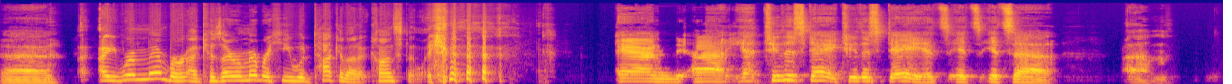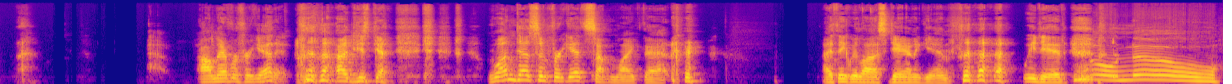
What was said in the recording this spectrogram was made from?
Uh, I remember because I remember he would talk about it constantly. and uh, yeah, to this day, to this day, it's it's it's uh, um, I'll never forget it. I just one doesn't forget something like that. I think we lost Dan again. we did. oh no.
